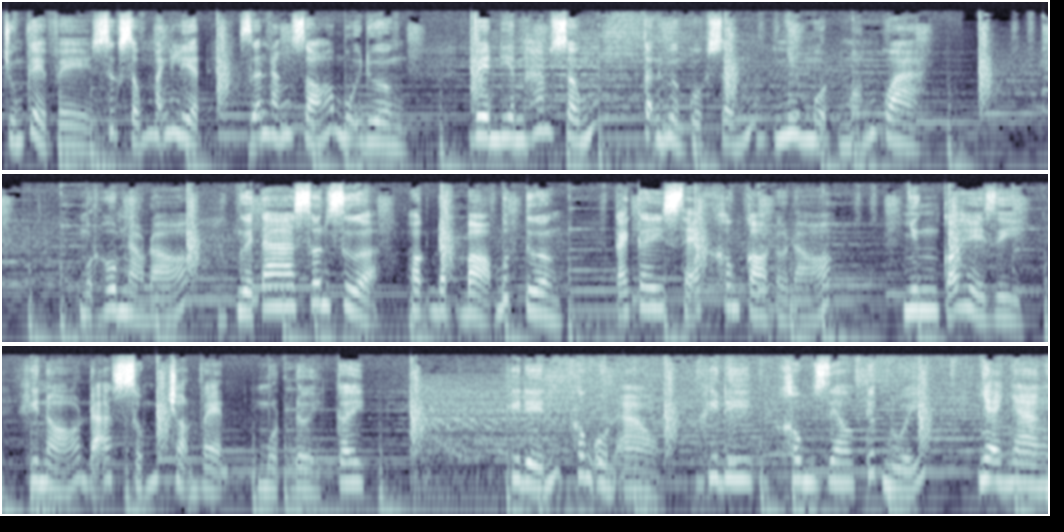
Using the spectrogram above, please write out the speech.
Chúng kể về sức sống mãnh liệt giữa nắng gió bụi đường, về niềm ham sống, tận hưởng cuộc sống như một món quà. Một hôm nào đó, người ta sơn sửa hoặc đập bỏ bức tường, cái cây sẽ không còn ở đó. Nhưng có hề gì khi nó đã sống trọn vẹn một đời cây. Khi đến không ồn ào, khi đi không gieo tiếc nuối, nhẹ nhàng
